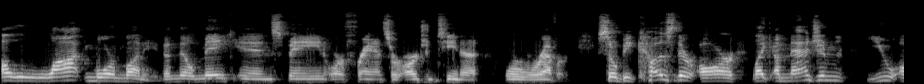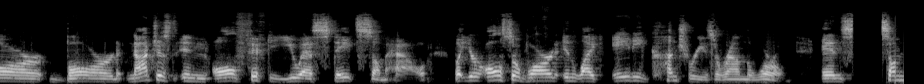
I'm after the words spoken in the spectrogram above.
a lot more money than they'll make in Spain or France or Argentina or wherever. So because there are like imagine you are barred not just in all 50 US states somehow, but you're also barred in like 80 countries around the world. And some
